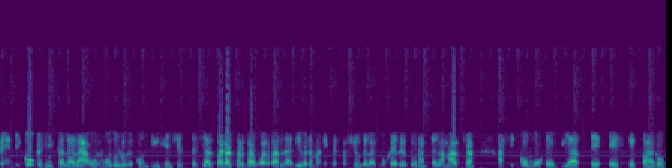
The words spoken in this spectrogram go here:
se indicó que se instalará un módulo de contingencia especial para salvaguardar la libre manifestación de las mujeres durante la marcha, así como el día de este paro.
